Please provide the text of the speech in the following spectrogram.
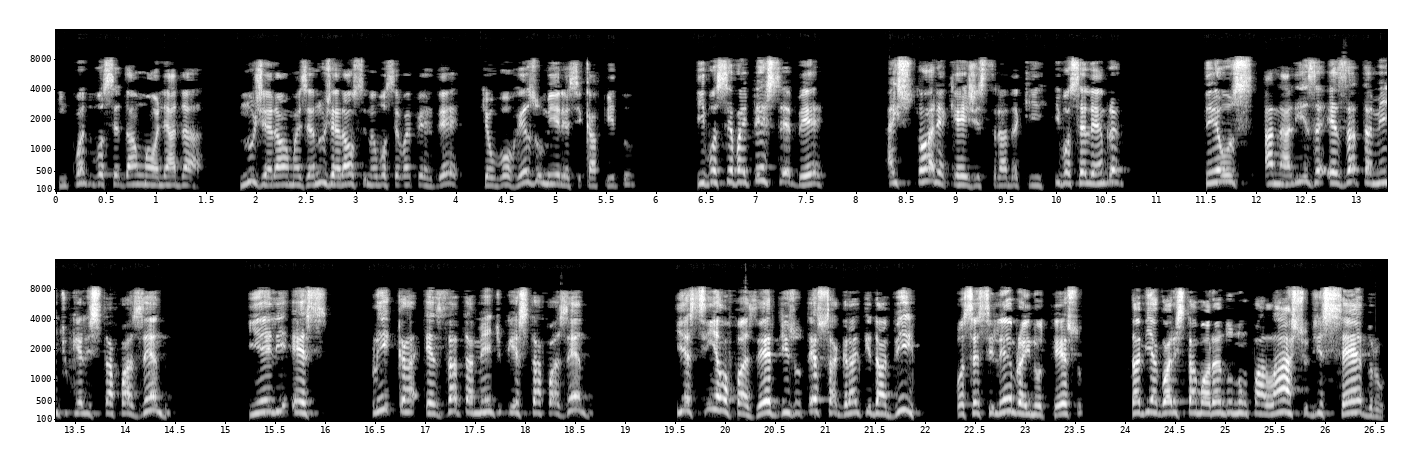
Enquanto você dá uma olhada no geral, mas é no geral, senão você vai perder, que eu vou resumir esse capítulo, e você vai perceber a história que é registrada aqui. E você lembra? Deus analisa exatamente o que ele está fazendo. E ele explica exatamente o que está fazendo. E assim, ao fazer, diz o texto sagrado que Davi, você se lembra aí no texto, Davi agora está morando num palácio de cedro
